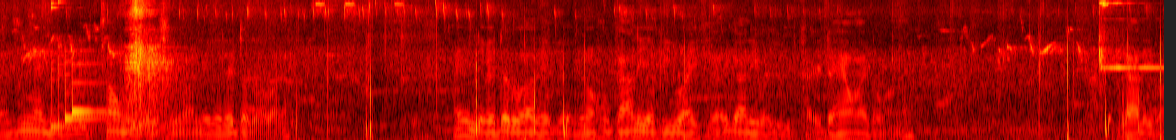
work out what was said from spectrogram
လာကြည့်မဲ့လူတွေစောင့်နေတဲ့အချိန်မှာ level လေးတက်သွားပါတယ် အဲ့ဒီ level တက်သွားတဲ့အတွက်ကျွန်တော်ဟိုကားလေးကပြီးသွားပြီဆိုတော့အဲ့ကားလေးပဲယူခိုင်တန်းအောင်လိုက်တော့ပါမယ်ကားလေးပါ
